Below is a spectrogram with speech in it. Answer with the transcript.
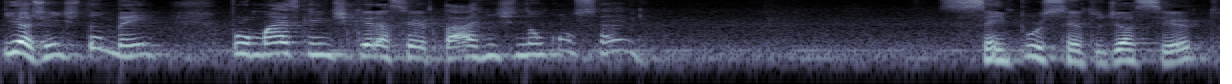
E a gente também. Por mais que a gente queira acertar, a gente não consegue. 100% de acerto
